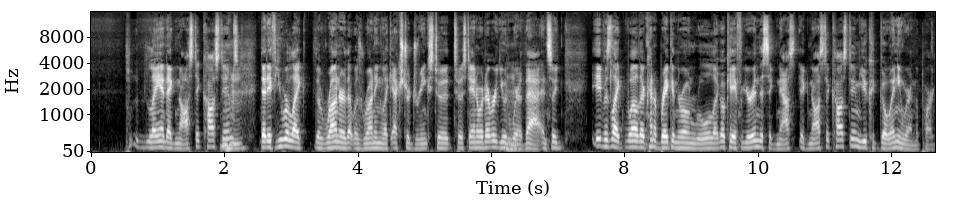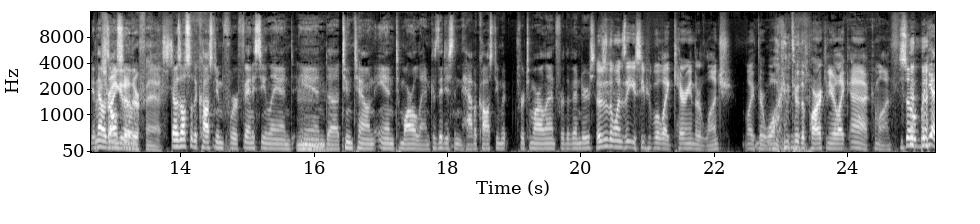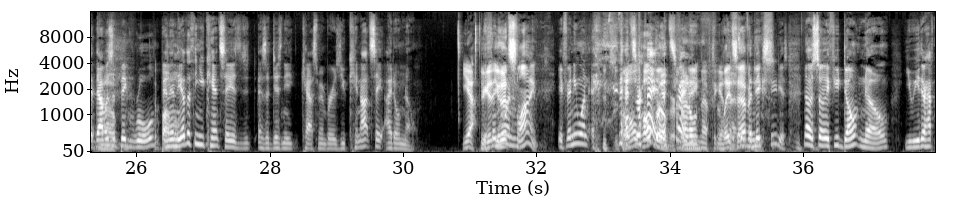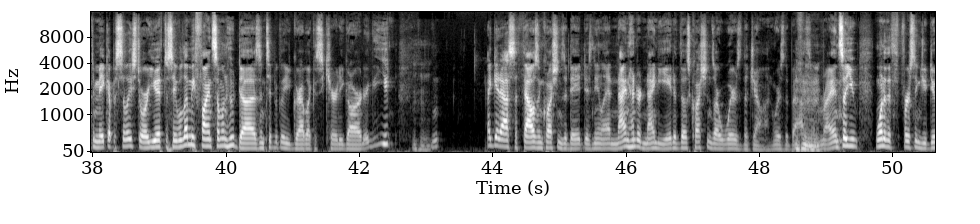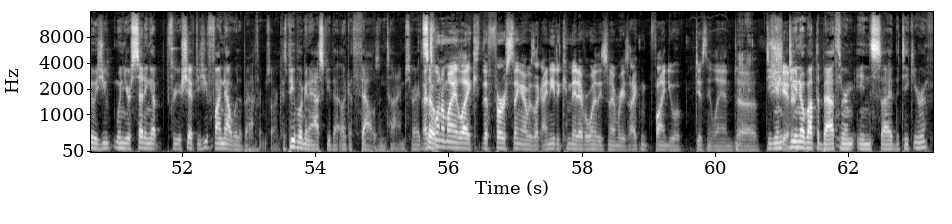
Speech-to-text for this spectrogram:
land agnostic costumes. Mm-hmm. That if you were like the runner that was running like extra drinks to to a stand or whatever, you would Mm-hmm. wear that. And so. It was like, well, they're kind of breaking their own rule. Like, okay, if you're in this agnostic costume, you could go anywhere in the park, and that was also get out of there fast. that was also the costume for Fantasyland Mm. and uh, Toontown and Tomorrowland because they just didn't have a costume for Tomorrowland for the vendors. Those are the ones that you see people like carrying their lunch, like they're walking through the park, and you're like, ah, come on. So, but yeah, that was a big rule. The and then the other thing you can't say as, as a Disney cast member is you cannot say I don't know. Yeah, You If get, you get slime. If anyone, It's that's right, holdover that's right. Not old enough to get late that. It's at the Nick. Studios. No, so if you don't know, you either have to make up a silly story. You have to say, "Well, let me find someone who does," and typically you grab like a security guard. You, Mm-hmm. I get asked a thousand questions a day at Disneyland. Nine hundred ninety-eight of those questions are, "Where's the John? Where's the bathroom?" Mm-hmm. Right? And so you, one of the first things you do is you, when you're setting up for your shift, is you find out where the bathrooms are because people are going to ask you that like a thousand times, right? That's so, one of my like the first thing I was like, I need to commit every one of these memories. I can find you a Disneyland. Uh, do you shitter. do you know about the bathroom inside the tiki room?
